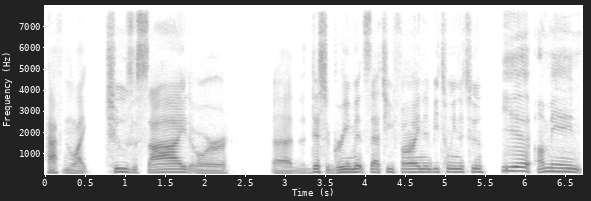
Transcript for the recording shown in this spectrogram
having to like choose a side or uh, the disagreements that you find in between the two? Yeah, I mean,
